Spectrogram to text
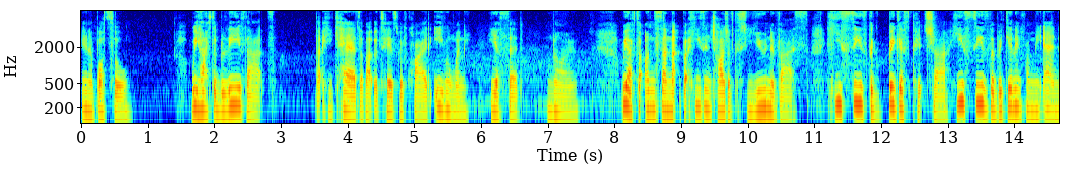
in a bottle, we have to believe that, that He cares about the tears we've cried, even when He has said no we have to understand that, but He's in charge of this universe. He sees the biggest picture, He sees the beginning from the end.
